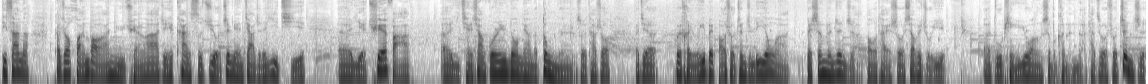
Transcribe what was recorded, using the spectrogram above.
第三呢，他说环保啊、女权啊这些看似具有正面价值的议题，呃，也缺乏呃以前像工人运动那样的动能，所以他说，而且会很容易被保守政治利用啊，被身份政治啊，包括他也说消费主义，呃，毒品欲望是不可能的。他最后说政治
